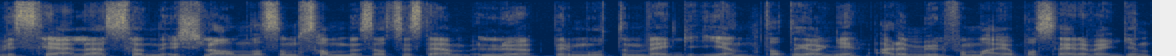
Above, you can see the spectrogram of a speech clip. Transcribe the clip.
hvis hele sønnen Islam da, som sammensatt system løper mot en vegg gjentatte ganger, er det mulig for meg å passere veggen?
